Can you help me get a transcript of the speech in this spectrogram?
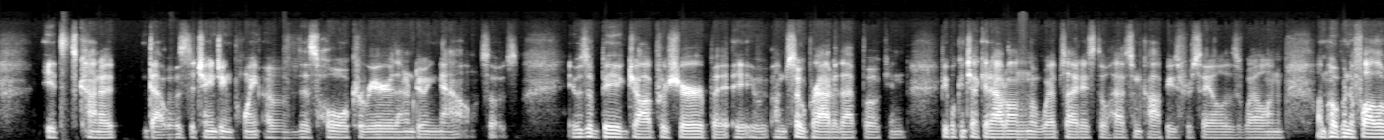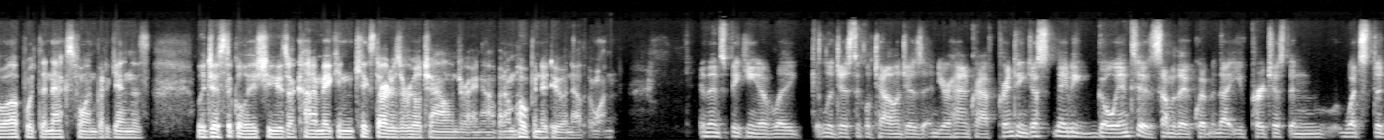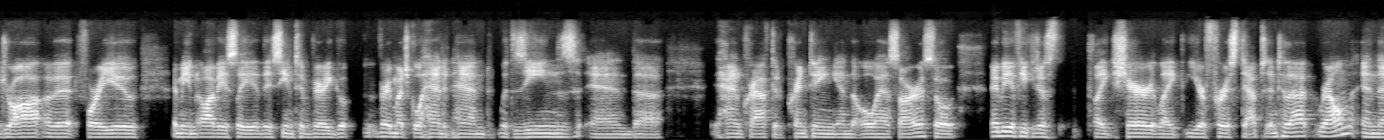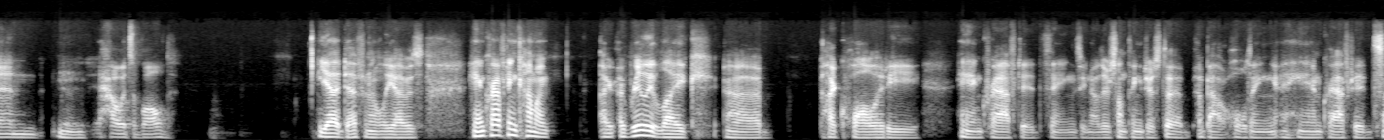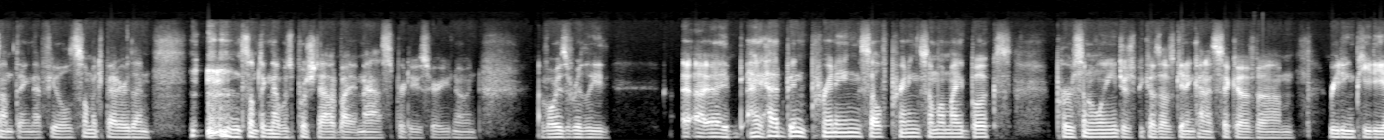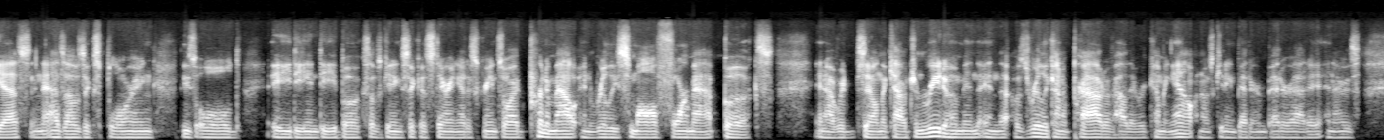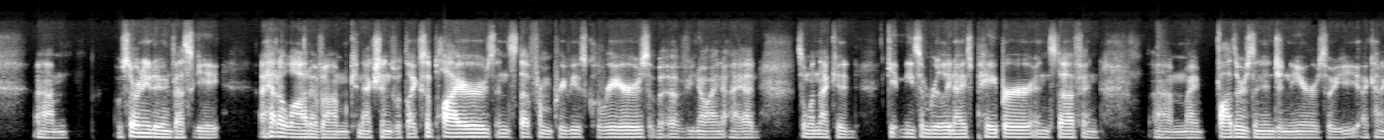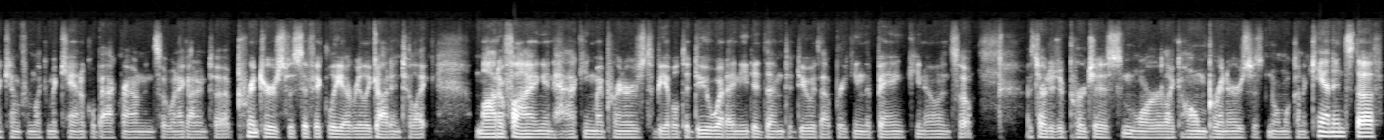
it's kind of that was the changing point of this whole career that I'm doing now. So it's it was a big job for sure, but it, I'm so proud of that book, and people can check it out on the website. I still have some copies for sale as well, and I'm hoping to follow up with the next one. But again, this logistical issues are kind of making Kickstarters a real challenge right now. But I'm hoping to do another one. And then speaking of like logistical challenges and your handcraft printing, just maybe go into some of the equipment that you've purchased and what's the draw of it for you. I mean, obviously they seem to very go, very much go hand in hand with zines and uh, handcrafted printing and the OSR. So maybe if you could just like share like your first steps into that realm and then mm. how it's evolved. Yeah, definitely. I was handcrafting kind of, I, I really like uh, high quality handcrafted things. You know, there's something just uh, about holding a handcrafted something that feels so much better than something that was pushed out by a mass producer, you know, and I've always really I, I had been printing, self-printing some of my books personally, just because I was getting kind of sick of um, reading PDFs. And as I was exploring these old AD&D books, I was getting sick of staring at a screen. So I'd print them out in really small format books, and I would sit on the couch and read them. And, and I was really kind of proud of how they were coming out, and I was getting better and better at it. And I was, um, I was starting to investigate I had a lot of um, connections with like suppliers and stuff from previous careers of, of you know, I, I, had someone that could get me some really nice paper and stuff. And um, my father's an engineer, so he, I kind of come from like a mechanical background. And so when I got into printers specifically, I really got into like modifying and hacking my printers to be able to do what I needed them to do without breaking the bank, you know. And so I started to purchase more like home printers, just normal kind of Canon stuff,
